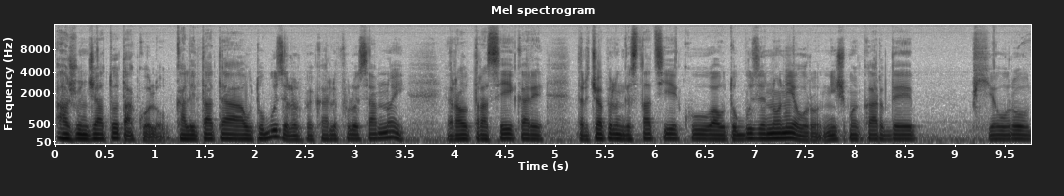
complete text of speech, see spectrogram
ajungea tot acolo. Calitatea autobuzelor pe care le foloseam noi. Erau trasee care treceau pe lângă stație cu autobuze non-euro, nici măcar de euro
